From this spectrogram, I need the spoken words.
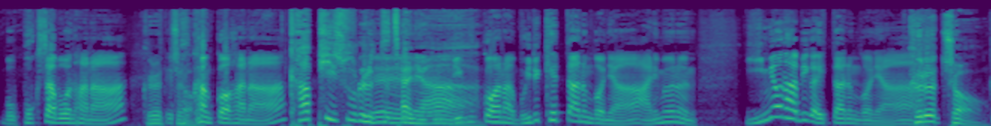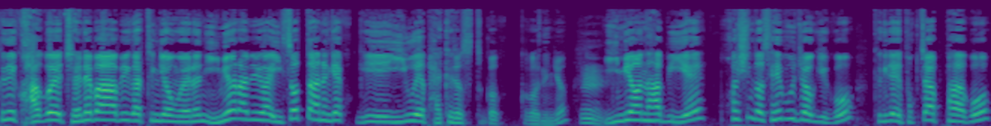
뭐 복사본 하나, 그렇죠. 북한 거 하나, 카피 수를 네, 뜻하냐. 미국 거 하나 뭐 이렇게 했다는 거냐. 아니면은 이면 합의가 있다는 거냐. 그렇죠. 근데 과거에 제네바 합의 같은 경우에는 이면 합의가 있었다는 게이 이후에 밝혀졌거든요. 음. 이면 합의에 훨씬 더 세부적이고 굉장히 복잡하고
